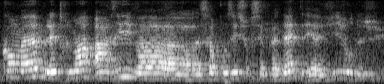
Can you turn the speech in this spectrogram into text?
quand même, l'être humain arrive à s'imposer sur ces planètes et à vivre dessus.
